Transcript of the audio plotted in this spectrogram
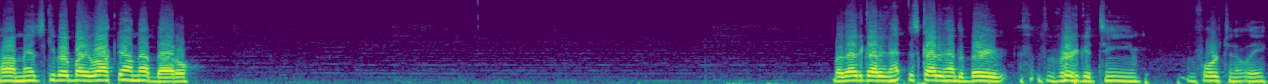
Oh man, just keep everybody locked down that battle. But that guy didn't. This guy didn't have a very, very good team, unfortunately.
